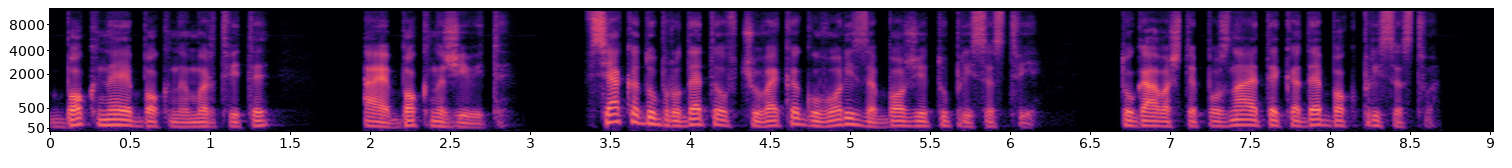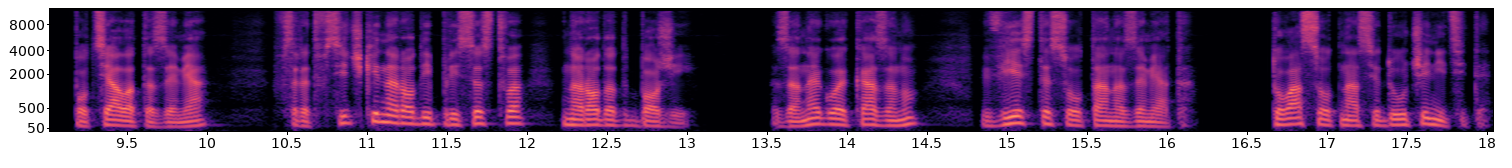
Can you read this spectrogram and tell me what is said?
Бог не е Бог на мъртвите, а е Бог на живите. Всяка добродетел в човека говори за Божието присъствие. Тогава ще познаете къде Бог присъства. По цялата земя, всред всички народи присъства народът Божий. За него е казано, вие сте солта на земята. Това се отнася до учениците.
